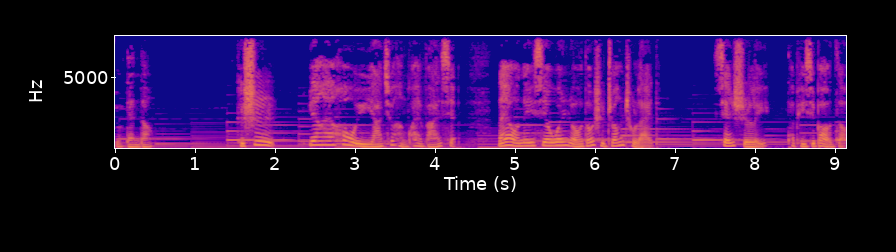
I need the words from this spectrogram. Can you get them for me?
有担当。可是，恋爱后雨芽却很快发现，男友那些温柔都是装出来的。现实里，他脾气暴躁，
